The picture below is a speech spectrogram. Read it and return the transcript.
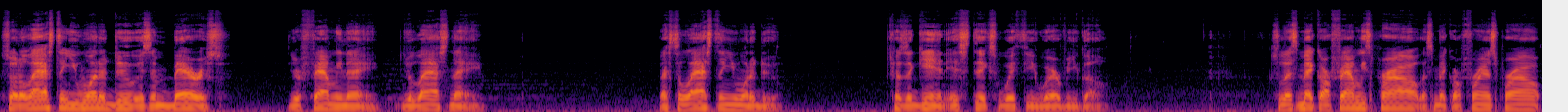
So the last thing you want to do is embarrass your family name, your last name. That's the last thing you want to do. Because again, it sticks with you wherever you go. So let's make our families proud. Let's make our friends proud.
